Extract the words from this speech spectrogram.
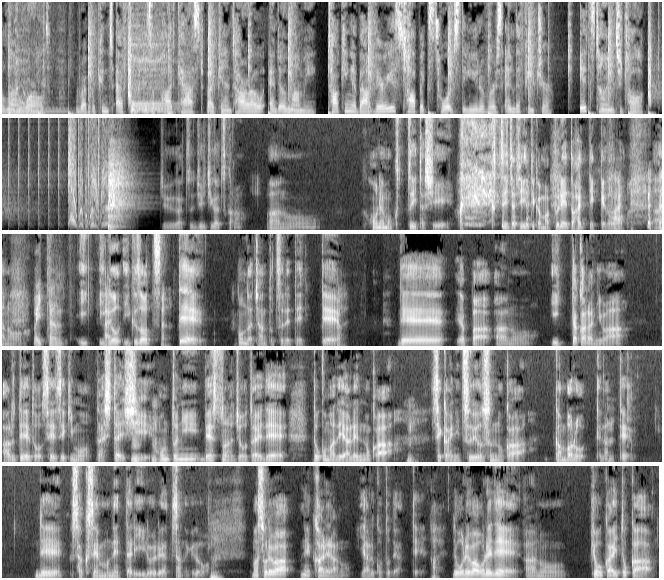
Hello World. Replicant FM is a podcast by Kantaro and Omami, talking about various topics towards the universe and the future. It's time to talk. 10月、11月かな。あの、骨もくっついたし、くっついたしっていうか、まあ、プレート入ってっけど、はいあの、まあ一旦、い、行くぞ、行くぞっつって、今度はちゃんと連れて行って、はいで、やっぱ、あの、行ったからには、ある程度成績も出したいし、うん。うん。本当にベストな状態で、どこまでやれんのか、うん。世界に通用するのか、頑張ろうってなって、で、作戦も練ったりいろいろやってたんだけど、うん。まあそれはね、彼らのやることであって、はい。で、俺は俺で、あの、教会とか、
